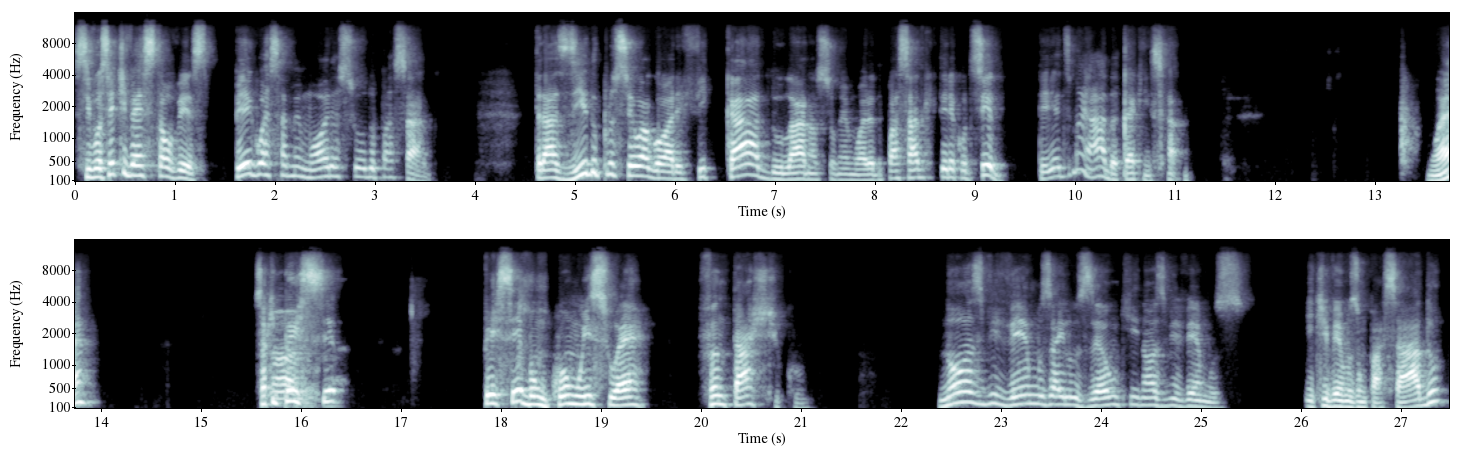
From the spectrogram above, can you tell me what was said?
Se você tivesse, talvez, pego essa memória sua do passado, trazido para o seu agora e ficado lá na sua memória do passado, o que teria acontecido? Teria desmaiado até, quem sabe não é? Só que perce... percebam como isso é fantástico. Nós vivemos a ilusão que nós vivemos e tivemos um passado,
